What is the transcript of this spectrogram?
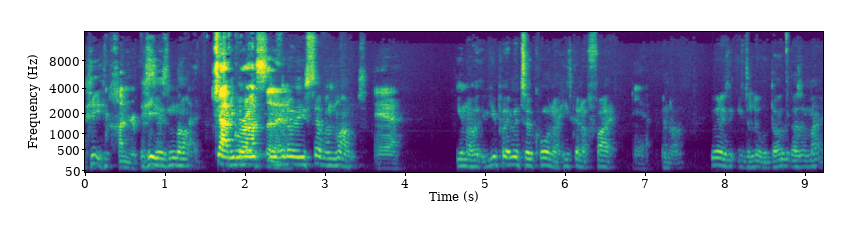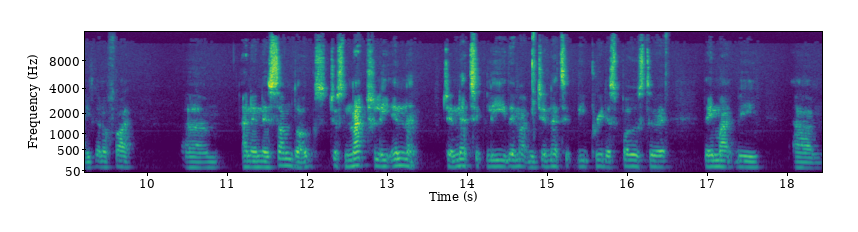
He Hundred he is not. Jack even, though, Russell. even though he's seven months, yeah, you know, if you put him into a corner, he's gonna fight. Yeah. You know, even though he's a little dog, it doesn't matter. He's gonna fight. Um, and then there's some dogs just naturally in them, genetically, they might be genetically predisposed to it. They might be, um,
